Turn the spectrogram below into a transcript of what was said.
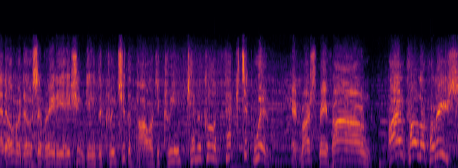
That overdose of radiation gave the creature the power to create chemical effects at will. It must be found. I'll call the police.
